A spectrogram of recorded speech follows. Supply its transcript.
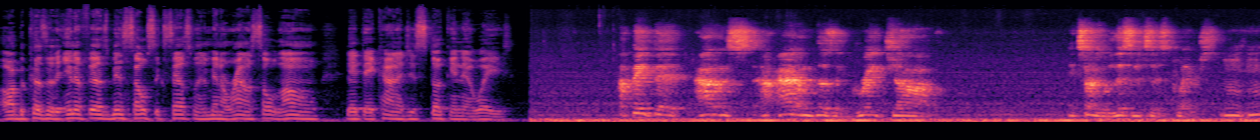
or because of the NFL has been so successful and been around so long that they kind of just stuck in their ways? I think that Adams Adam does a great job in terms of listening to his players. Mm-hmm.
